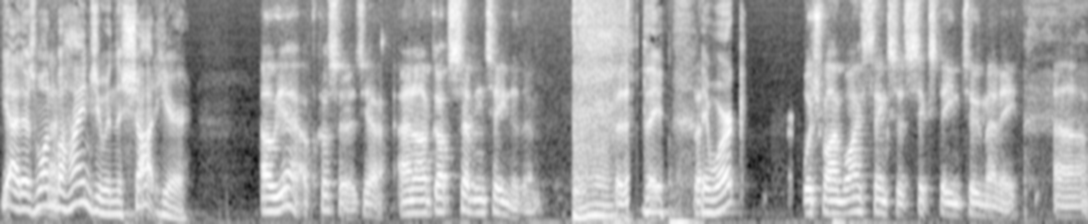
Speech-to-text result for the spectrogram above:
yeah, there's one behind you in the shot here. Oh yeah, of course there is. Yeah, and I've got 17 of them, They they work. which my wife thinks is 16 too many. Uh,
